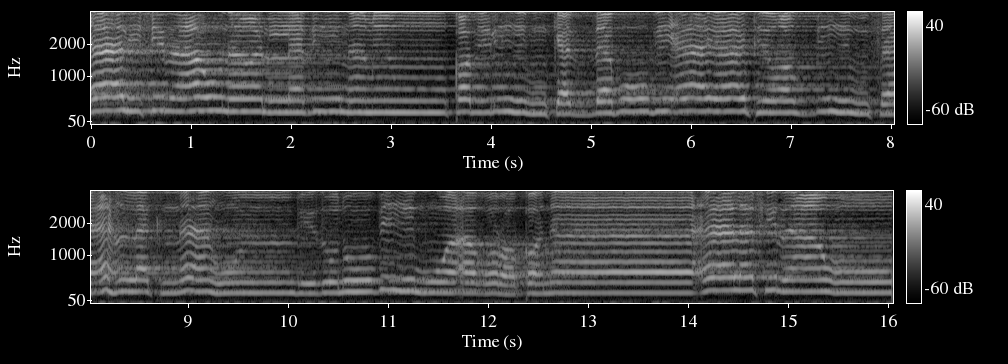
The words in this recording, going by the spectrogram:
آل فرعون والذين من قبلهم كذبوا بآيات ربهم فأهلكناهم بذنوبهم وأغرقنا آل فرعون.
